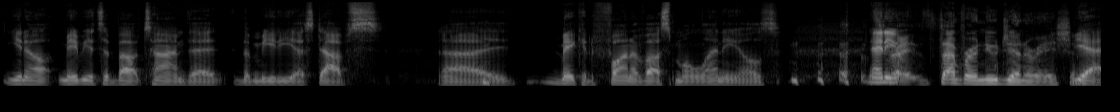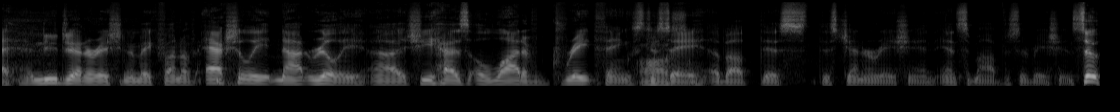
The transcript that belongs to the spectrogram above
you know maybe it's about time that the media stops uh, making fun of us millennials. anyway, right. It's time for a new generation. Yeah, a new generation to make fun of. Actually, not really. Uh, she has a lot of great things to awesome. say about this this generation and some observations. So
